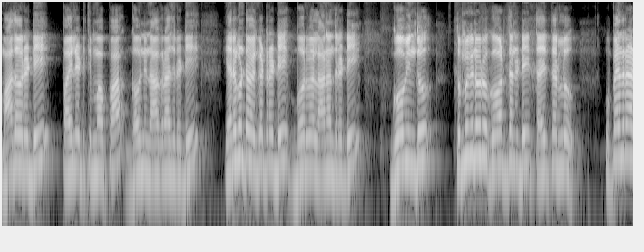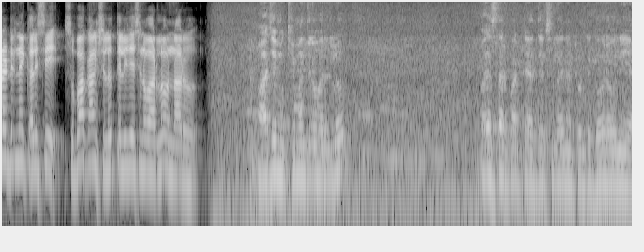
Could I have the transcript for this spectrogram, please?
Madhavreddy pilot Thimmappa Gowni Nagarajareddy Erragunta Venkatareddy borewell Anandareddy Govindu Tummiginuru Govardhan Reddy తదితరులు ఉపేంద్రారెడ్డిని కలిసి శుభాకాంక్షలు తెలియజేసిన వారిలో ఉన్నారు. మాజీ ముఖ్యమంత్రి వర్యులు వైఎస్ఆర్ పార్టీ అధ్యక్షులైనటువంటి గౌరవనీయ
